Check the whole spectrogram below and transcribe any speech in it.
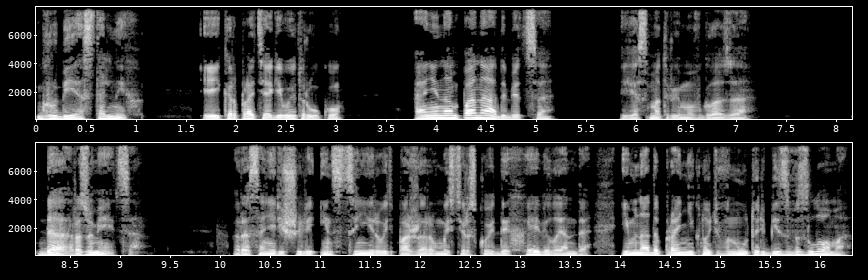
грубее остальных — Эйкер протягивает руку. «Они нам понадобятся». Я смотрю ему в глаза. «Да, разумеется». Раз они решили инсценировать пожар в мастерской Де Хевиленда, им надо проникнуть внутрь без взлома.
